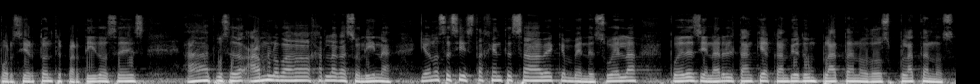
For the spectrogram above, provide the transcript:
por cierto, entre partidos es, ah, pues AMLO va a bajar la gasolina. Yo no sé si esta gente sabe que en Venezuela puedes llenar el tanque a cambio de un plátano o dos plátanos.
